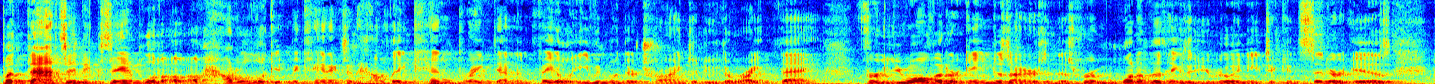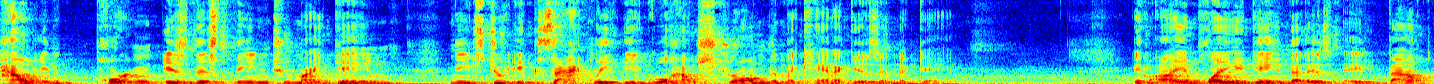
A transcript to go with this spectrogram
But that's an example of, of, of, how to look at mechanics and how they can break down and fail even when they're trying to do the right thing. For you all that are game designers in this room, one of the things that you really need to consider is how important is this theme to my game needs to exactly equal how strong the mechanic is in the game. If I am playing a game that is about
